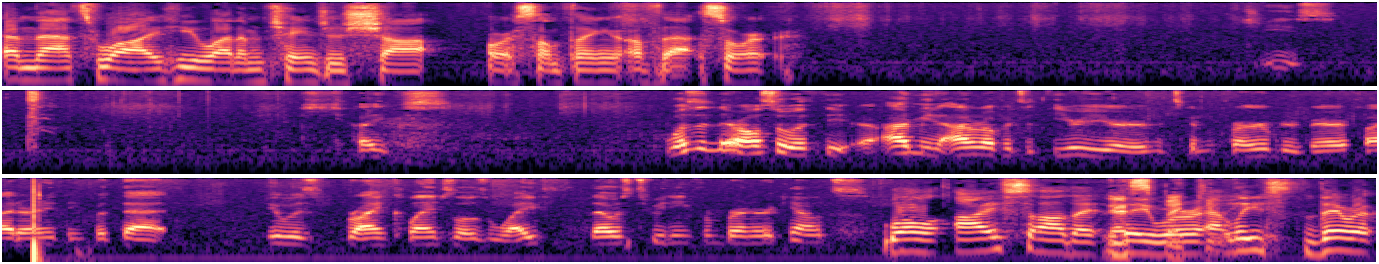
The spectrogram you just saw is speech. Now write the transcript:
and that's why he let him change his shot or something of that sort. Jeez. Yikes. Wasn't there also a theory? I mean, I don't know if it's a theory or if it's confirmed or verified or anything, but that it was Bryan Colangelo's wife that was tweeting from burner accounts? Well, I saw that That's they were at least they were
